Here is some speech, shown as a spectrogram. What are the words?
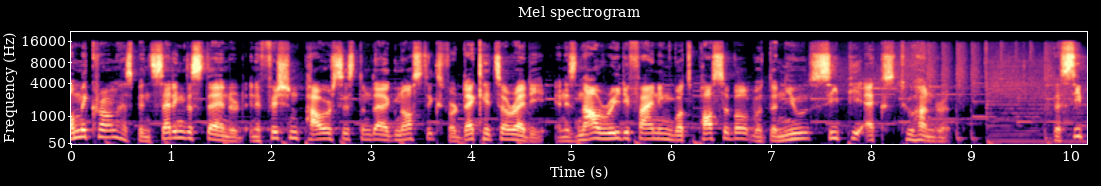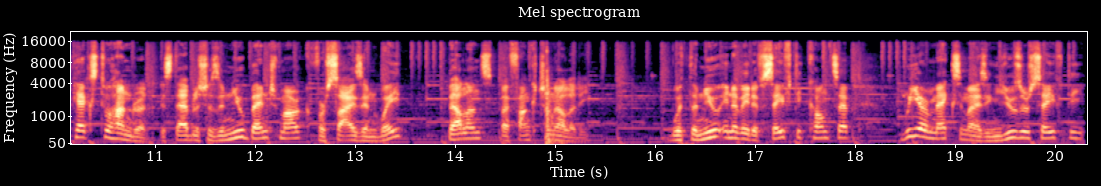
Omicron has been setting the standard in efficient power system diagnostics for decades already and is now redefining what's possible with the new CPX200. The CPX200 establishes a new benchmark for size and weight, balanced by functionality. With the new innovative safety concept, we are maximizing user safety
